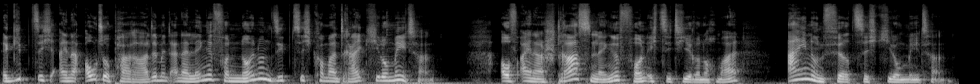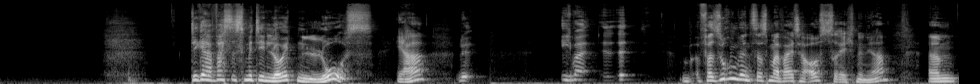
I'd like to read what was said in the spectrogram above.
ergibt sich eine Autoparade mit einer Länge von 79,3 Kilometern. Auf einer Straßenlänge von, ich zitiere nochmal, 41 Kilometern. Digga, was ist mit den Leuten los? Ja? Ich meine, äh, versuchen wir uns das mal weiter auszurechnen, ja? Ähm,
